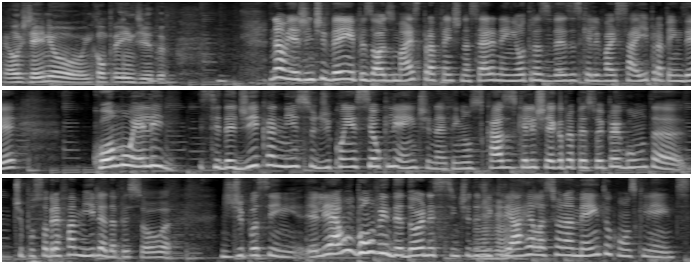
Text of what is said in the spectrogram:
é um gênio incompreendido. Não, e a gente vê em episódios mais pra frente na série, né, em outras vezes que ele vai sair pra vender, como ele se dedica nisso de conhecer o cliente, né? Tem uns casos que ele chega pra pessoa e pergunta, tipo, sobre a família da pessoa. De, tipo assim, ele é um bom vendedor nesse sentido de criar relacionamento com os clientes.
